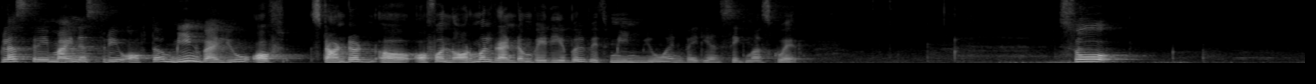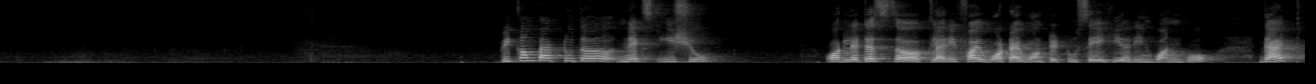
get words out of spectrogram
plus 3 minus 3 of the mean value of standard uh, of a normal random variable with mean mu and variance sigma square. So, we come back to the next issue or let us uh, clarify what I wanted to say here in one go that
